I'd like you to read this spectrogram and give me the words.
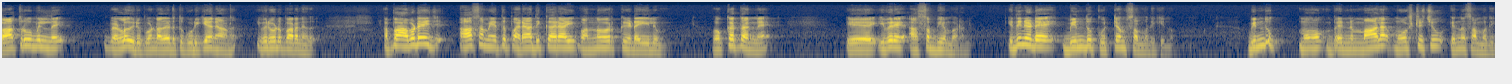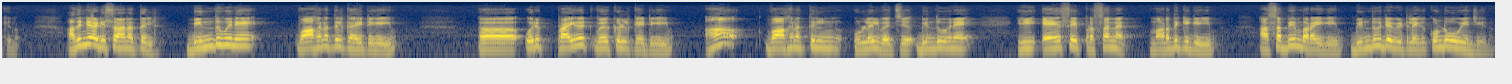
ബാത്റൂമിൽ വെള്ളം ഇരിപ്പുണ്ട് അതെടുത്ത് കുടിക്കാനാണ് ഇവരോട് പറഞ്ഞത്. അപ്പോൾ അവിടെ ആ സമയത്ത് പരാതിക്കാരായി വന്നവർക്കിടയിലും ഒക്കെ തന്നെ ഇവരെ അസഭ്യം പറഞ്ഞു. ഇതിനിടെ ബിന്ദു കുറ്റം സമ്മതിക്കുന്നു. ബിന്ദു പിന്നെ മാല മോഷ്ടിച്ചു എന്ന് സമ്മതിക്കുന്നു. അതിന്റെ അടിസ്ഥാനത്തിൽ ബിന്ദുവിനെ വാഹനത്തിൽ കയറ്റുകയും ഒരു പ്രൈവറ്റ് വെഹിക്കിൾ കയറ്റുകയും ആ വാഹനത്തിൽ ഉള്ളിൽ വെച്ച് ബിന്ദുവിനെ ഈ എ എസ് ഐ പ്രസന്നൻ മർദ്ദിക്കുകയും അസഭ്യം പറയുകയും ബിന്ദുവിന്റെ വീട്ടിലേക്ക് കൊണ്ടുപോവുകയും ചെയ്യുന്നു.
